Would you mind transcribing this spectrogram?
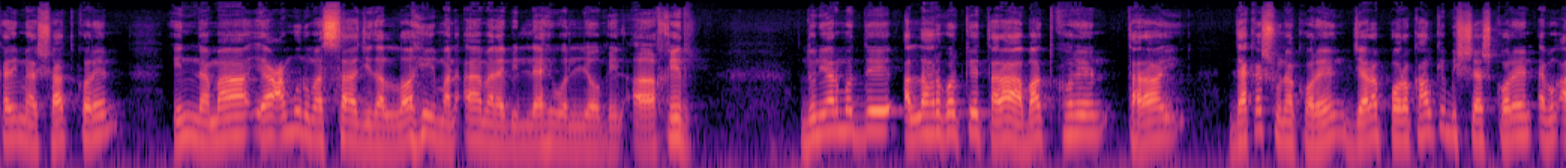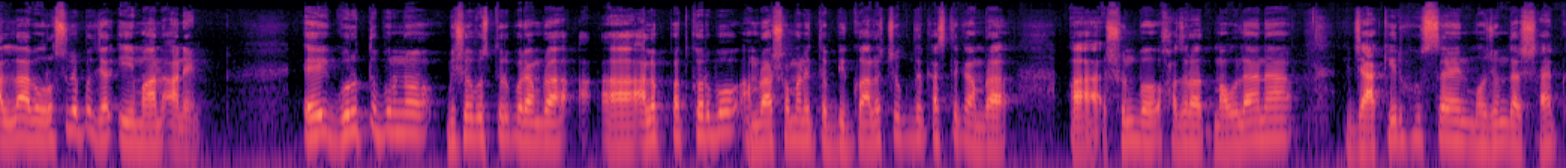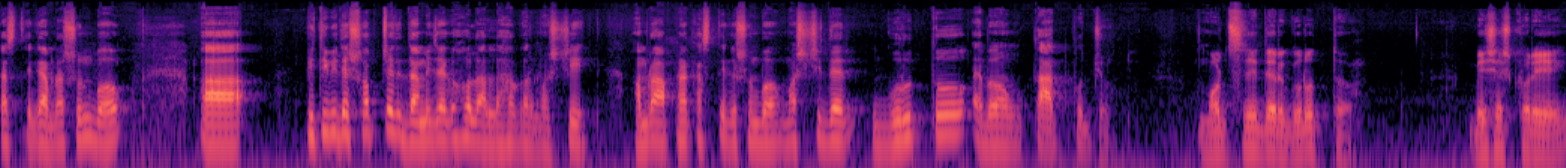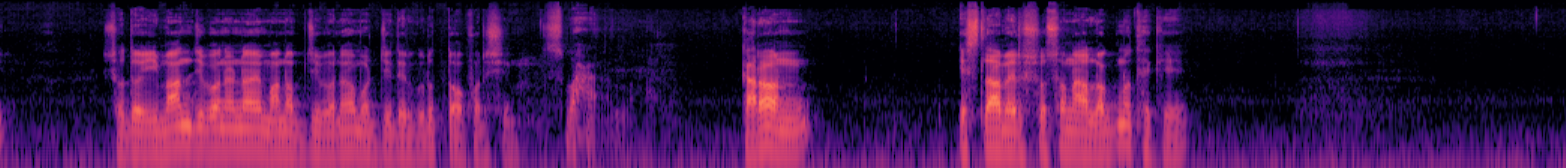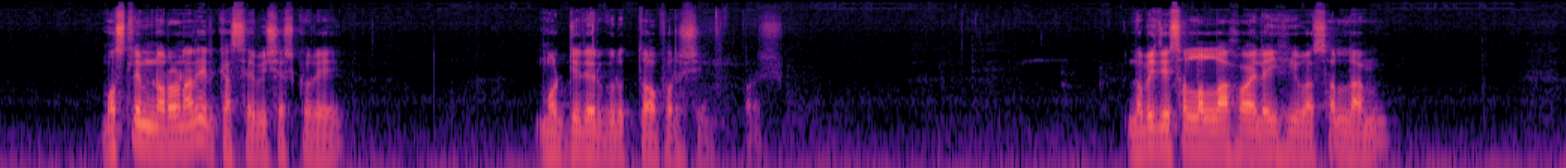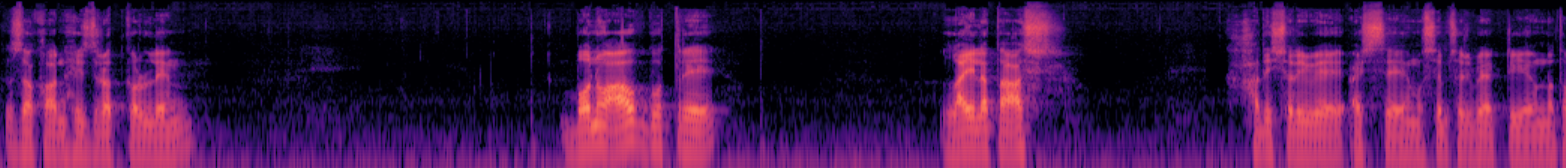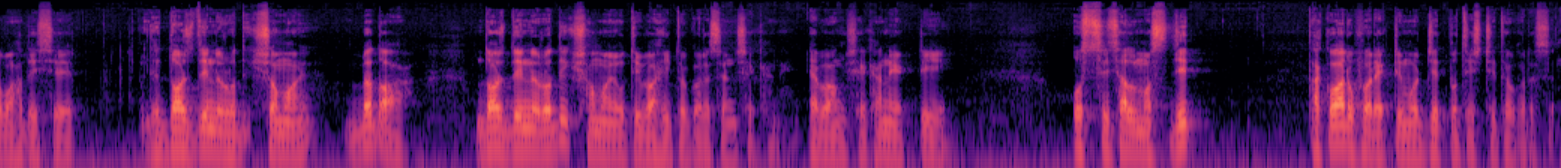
কারিম এরশাদ করেন আখির। দুনিয়ার মধ্যে আল্লাহর ঘরকে তারা আবাদ করেন, তারাই দেখাশোনা করেন, যারা পরকালকে বিশ্বাস করেন এবং আল্লাহ এবং রসুলের প্রতি যারা ইমান আনেন। এই গুরুত্বপূর্ণ বিষয়বস্তুর উপরে আমরা আলোকপাত করব। আমরা সম্মানিত বিজ্ঞ আলোচকদের কাছ থেকে আমরা শুনব হজরত মাওলানা জাকির হুসেন মজুমদার সাহেব কাছ থেকে আমরা শুনব। পৃথিবীতে সবচেয়ে দামি জায়গা হলো আল্লাহগড় মসজিদ। আমরা আপনার কাছ থেকে শুনব মসজিদের গুরুত্ব এবং তাৎপর্য। মসজিদের গুরুত্ব বিশেষ করে শুধু ইমান জীবনে নয় মানব জীবনেও মসজিদের গুরুত্ব অপরিসীম। কারণ ইসলামের সূচনা লগ্ন থেকে মুসলিম নরনারীর কাছে বিশেষ করে মসজিদের গুরুত্ব অপরিসীম। নবীজি সাল্লাহ আলহি ওয়াসাল্লাম যখন হিজরত করলেন, বন আউব গোত্রে লাইলাতাস হাদিস শরীফে আসছে, মুসলিম শরীফের একটি অন্যতম হাদিসে যে দশ দিনের অধিক সময় বেদা দশ দিনের অধিক সময় অতিবাহিত করেছেন সেখানে এবং সেখানে একটি উসিসাল মসজিদ তাকোয়ার উপর একটি মসজিদ প্রতিষ্ঠিত করেছেন।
